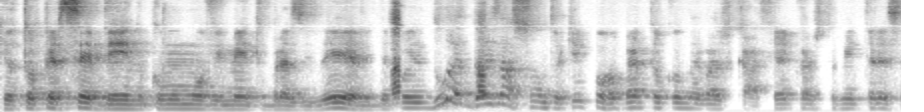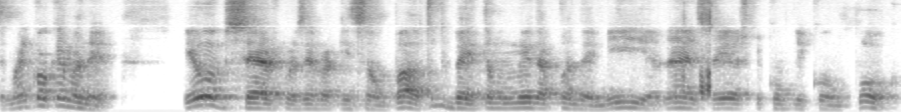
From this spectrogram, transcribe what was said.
que eu estou percebendo como um movimento brasileiro. Depois, duas, dois assuntos aqui, o Roberto tocou no negócio de café, que eu acho também interessante. Mas, de qualquer maneira, eu observo, por exemplo, aqui em São Paulo, tudo bem, estamos no meio da pandemia, né? isso aí acho que complicou um pouco,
